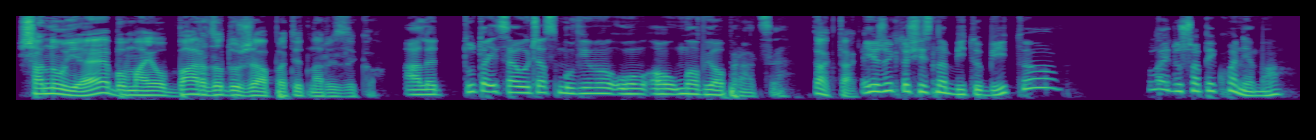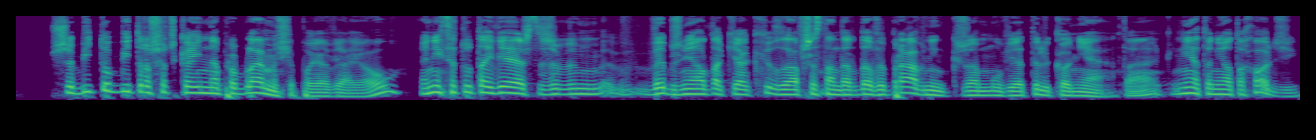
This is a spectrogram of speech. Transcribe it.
Szanuję, bo mają bardzo duży apetyt na ryzyko. Ale tutaj cały czas mówimy o umowie o pracę. Tak, tak. Jeżeli ktoś jest na B2B, to kolej dusza piekła nie ma. Przy B2B troszeczkę inne problemy się pojawiają. Ja nie chcę tutaj, wiesz, żebym wybrzmiał tak jak zawsze standardowy prawnik, że mówię tylko nie, tak? Nie, to nie o to chodzi.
